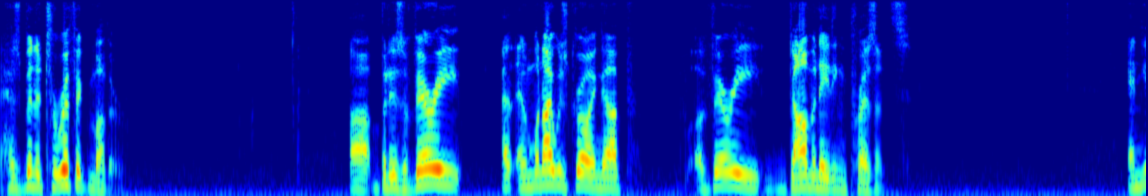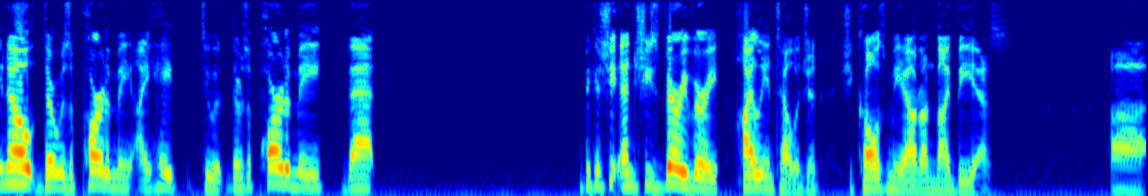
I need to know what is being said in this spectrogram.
has been a terrific mother uh, but is a very and when I was growing up a very dominating presence. And you know, there was a part of me I hate to. There's a part of me that because she and she's very very highly intelligent. She calls me out on my BS. Uh,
